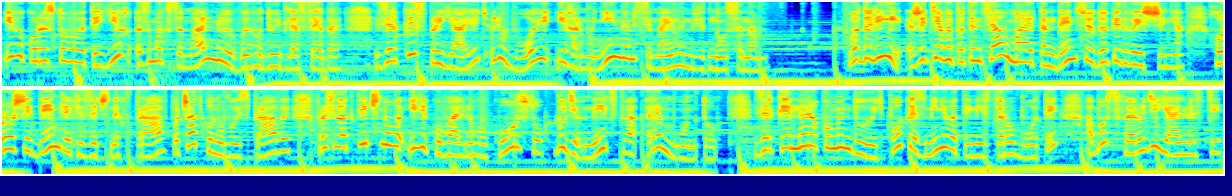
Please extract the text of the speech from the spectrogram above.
і використовувати їх з максимальною вигодою для себе. Зірки сприяють любові і гармонійним сімейним відносинам. Водолії життєвий потенціал має тенденцію до підвищення, хороший день для фізичних вправ, початку нової справи, профілактичного і лікувального курсу, будівництва, ремонту. Зірки не рекомендують поки змінювати місце роботи або сферу діяльності,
